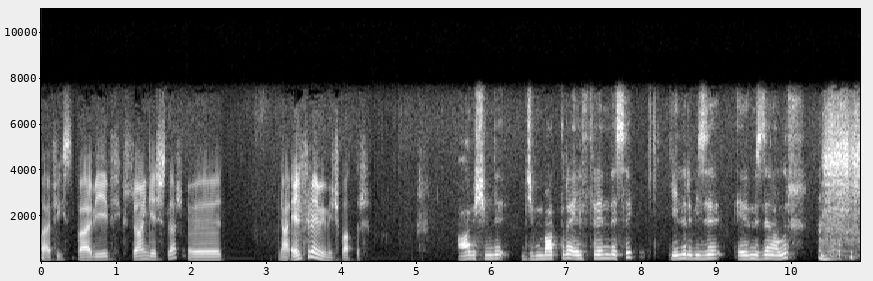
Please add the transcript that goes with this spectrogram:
Bayağı, fix, bayağı bir iyi fikstürden geçtiler. E, ya el freni miymiş Butler? Abi şimdi Jim Butler'a el freni desek gelir bizi evimizden alır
